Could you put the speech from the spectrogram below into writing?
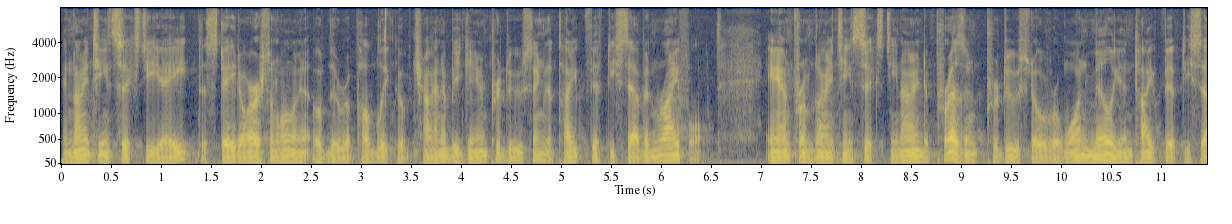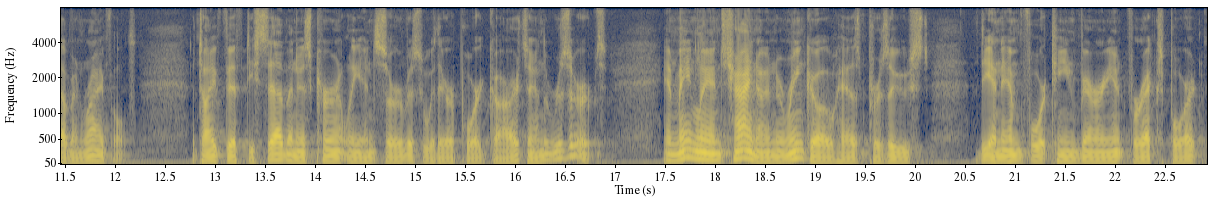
In 1968, the State Arsenal of the Republic of China began producing the Type 57 rifle, and from 1969 to present produced over 1 million Type 57 rifles. The Type 57 is currently in service with airport guards and the reserves. In mainland China, Norinco has produced the an M14 variant for export,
